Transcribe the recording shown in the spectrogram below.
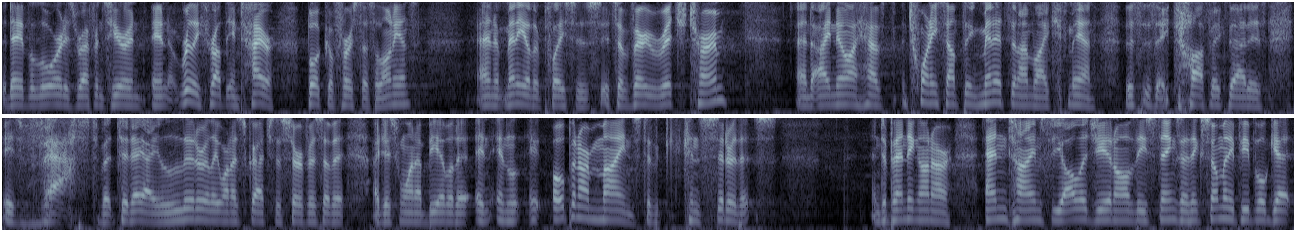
The Day of the Lord is referenced here in really throughout the entire book of First Thessalonians and many other places. It's a very rich term. And I know I have 20 something minutes, and I'm like, man, this is a topic that is, is vast. But today I literally want to scratch the surface of it. I just want to be able to and, and open our minds to consider this. And depending on our end times theology and all of these things, I think so many people get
